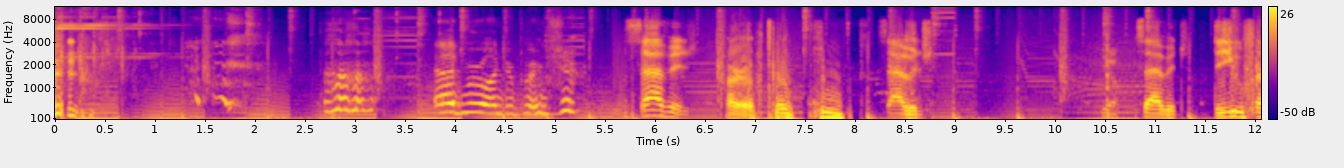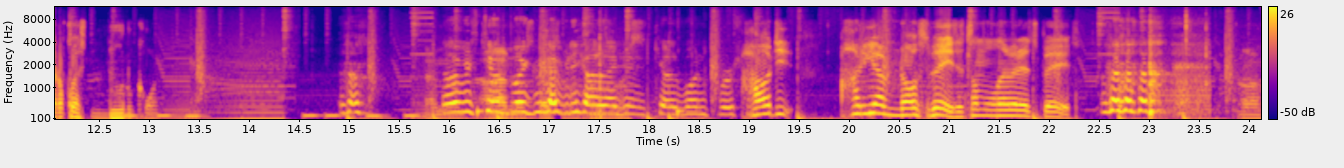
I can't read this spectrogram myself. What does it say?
Admiral Underpunch. Savage. Or Savage. Yeah. Savage. Did you friend request unicorn? Um, I was I killed have by gravity for and I just killed one person. How do you, how do you have no space? It's unlimited space. Uh,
